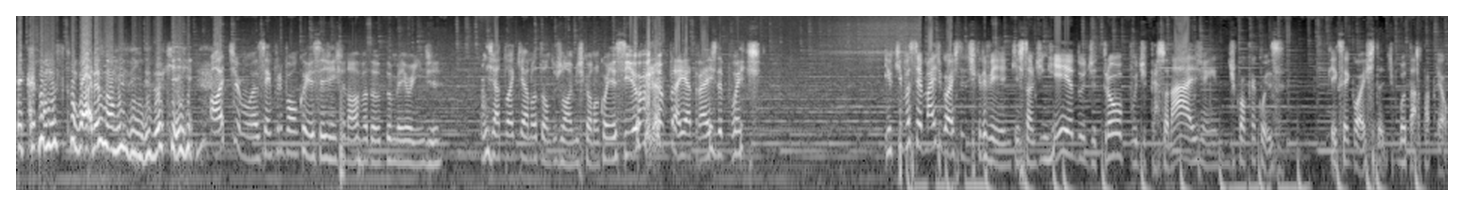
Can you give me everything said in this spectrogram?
ficamos com vários nomes indies aqui. Ótimo, é sempre bom conhecer gente nova do, do meio indie. Já tô aqui anotando os nomes que eu não conhecia pra, pra ir atrás depois. E o que você mais gosta de escrever? Em questão de enredo, de tropo, de personagem, de qualquer coisa? O que, você gosta de botar no papel?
